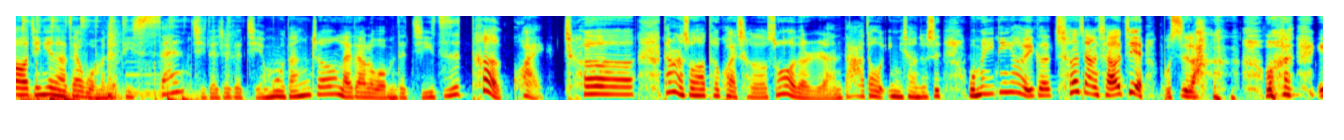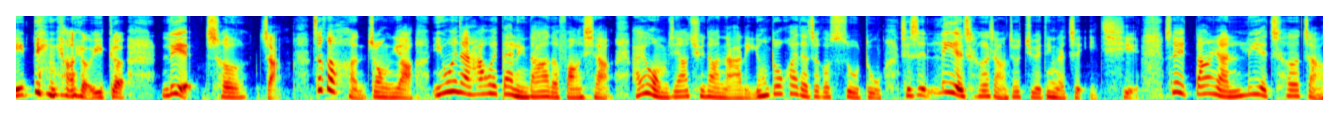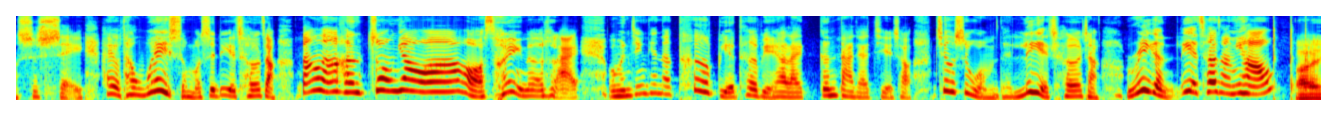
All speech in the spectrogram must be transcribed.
好今天呢，在我们的第三集的这个节目当中，来到了我们的集资特快车。当然，说到特快车，所有的人大家都有印象，就是我们一定要有一个车长小姐，不是啦，我们一定要有一个列车长，这个很重要，因为呢，他会带领大家的方向，还有我们今天要去到哪里，用多快的这个速度，其实列车长就决定了这一切。所以，当然，列车长是谁，还有他为什么是列车长，当然很重要啊！哦，所以呢，来，我们今天呢特别特别要来跟大家介绍，就是我们的列车长 Regan 列车长，你好。嗨，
